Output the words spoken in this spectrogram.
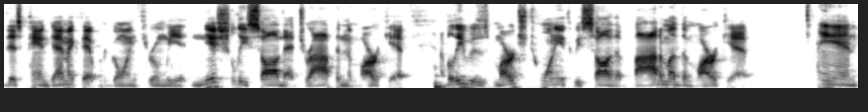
this pandemic that we're going through, and we initially saw that drop in the market. I believe it was March 20th, we saw the bottom of the market. And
